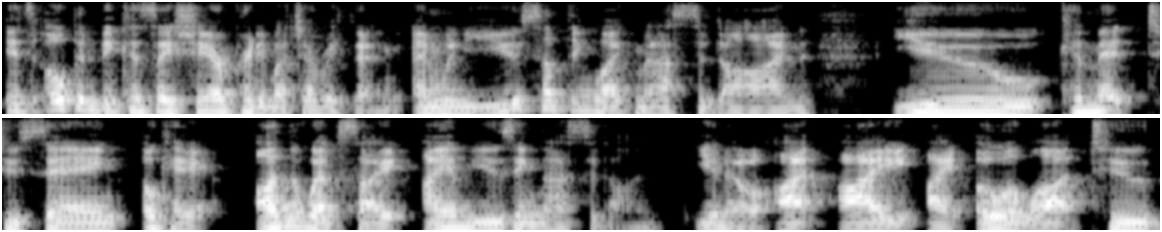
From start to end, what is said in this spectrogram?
it's open because they share pretty much everything. And when you use something like Mastodon, you commit to saying, okay, on the website i am using mastodon. You know I, I i owe a lot to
